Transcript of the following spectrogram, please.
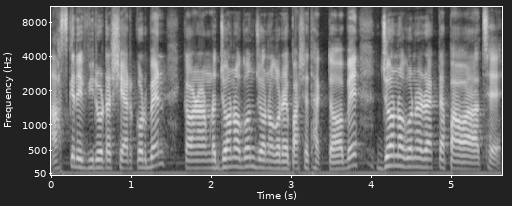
আজকের এই ভিডিওটা শেয়ার করবেন, কারণ আমরা জনগণ জনগণের পাশে থাকতে হবে, জনগণেরও একটা পাওয়ার আছে।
